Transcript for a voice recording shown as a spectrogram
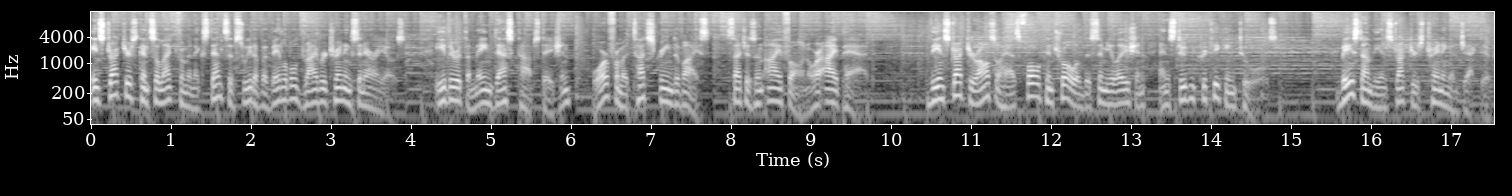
Instructors can select from an extensive suite of available driver training scenarios, either at the main desktop station or from a touchscreen device, such as an iPhone or iPad. The instructor also has full control of the simulation and student critiquing tools. Based on the instructor's training objective,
